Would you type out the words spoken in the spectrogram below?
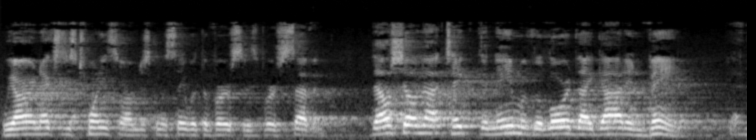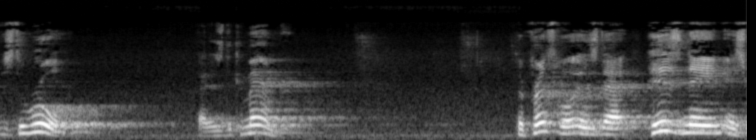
We are in Exodus 20, so I'm just going to say what the verse is. Verse 7. Thou shalt not take the name of the Lord thy God in vain. That is the rule. That is the commandment. The principle is that his name is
